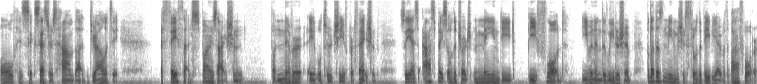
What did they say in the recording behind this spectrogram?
all his successors have that duality a faith that inspires action, but never able to achieve perfection. So, yes, aspects of the church may indeed be flawed, even in the leadership, but that doesn't mean we should throw the baby out with the bathwater.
